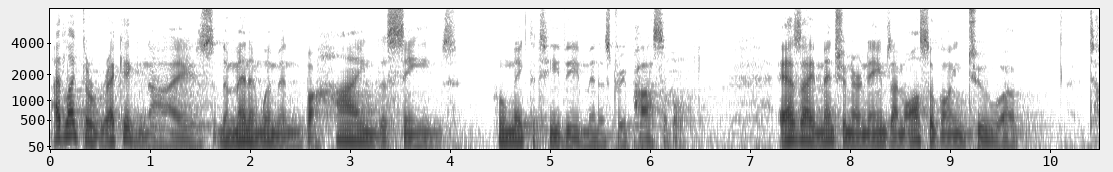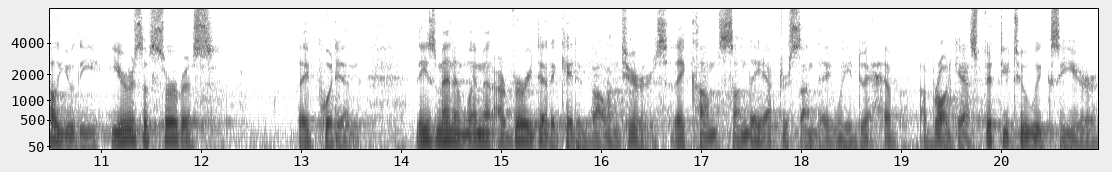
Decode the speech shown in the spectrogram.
I'd like to recognize the men and women behind the scenes who make the TV ministry possible. As I mention their names, I'm also going to uh, tell you the years of service they put in. These men and women are very dedicated volunteers. They come Sunday after Sunday. We have a broadcast 52 weeks a year.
